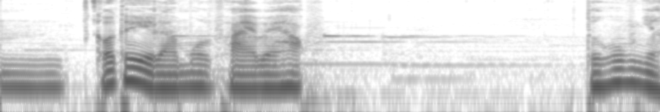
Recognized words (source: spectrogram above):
Uhm, có thể là một vài bài học. Đúng không nhỉ?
